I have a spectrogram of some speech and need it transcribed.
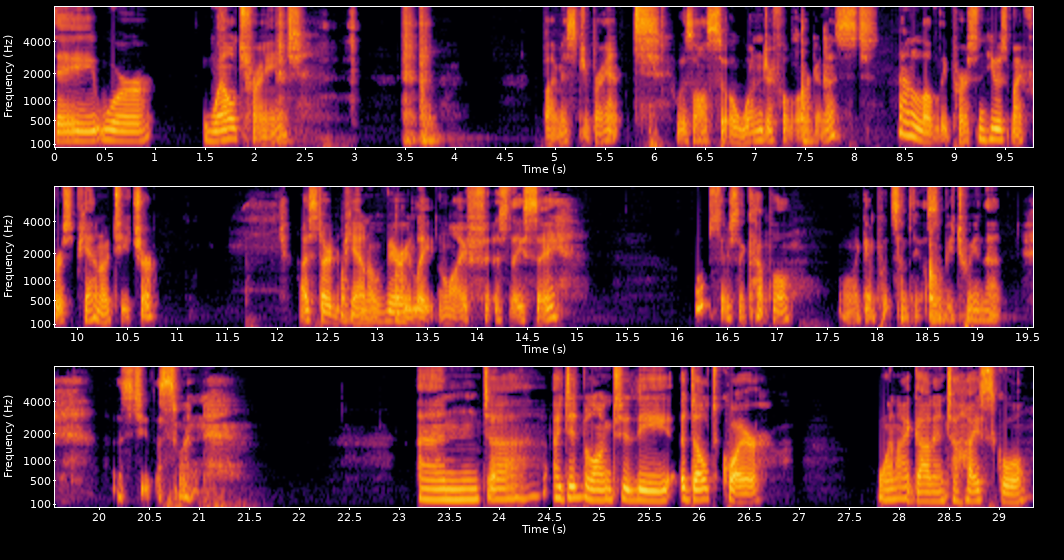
they were well trained by Mr. Brandt, who was also a wonderful organist and a lovely person. He was my first piano teacher. I started piano very late in life, as they say. Oops, there's a couple. Oh, I can put something else in between that. Let's do this one. And uh, I did belong to the adult choir when I got into high school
